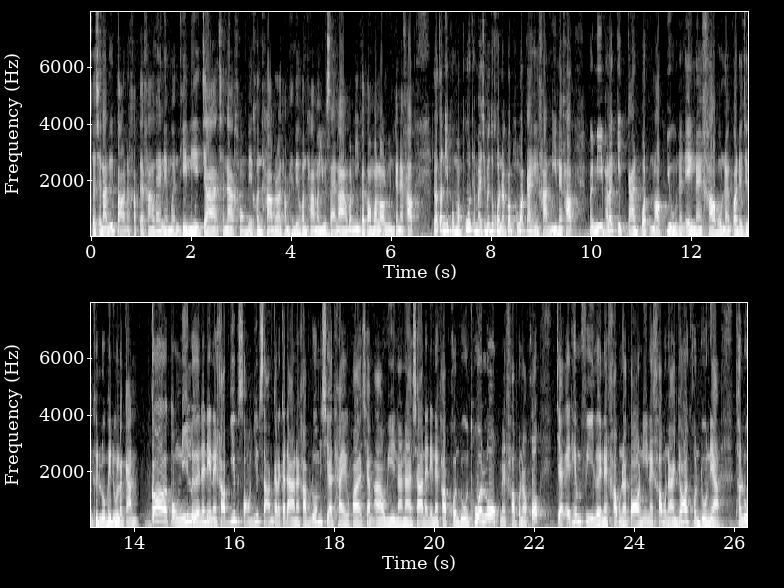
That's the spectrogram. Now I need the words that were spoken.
จะชนะหรือเปล่านะครับ แต่ครั้งแรกเนี่ยเหมือนทีมนี้จะชนะของเบคอนไทม์เราทำให้เบคอนไทม์มาอยู่สายล่างวันนี้ก็ต้องมารอลุ้นกันนะครับแล้วตอนนี้ผมมาพูดทำไมใช่ไหมทุกคนนะก็เพราะว่าการแข่งขันนี้นะครับ มันมีภารกิจการปลดล็อกอยู่นั่นเองนะครับผมนะก็เดี๋ยวจะขึ้นรูปให้ดูแล้วกัน ก็ตรงนี้เลยนั่นเองนะครับ 22 23 กรกฎานะครับ ร่วมเชียร์ไทยคว้าแชมป์ RV นานาชาตินั่นเองนะครับ คนดูทั่วโลกนะครับผมนะครบแจกไอเทมฟรีเลยนะครับผมนะตอนนี้นะครับผมนะยอดคนดูเนี่ยทะลุ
